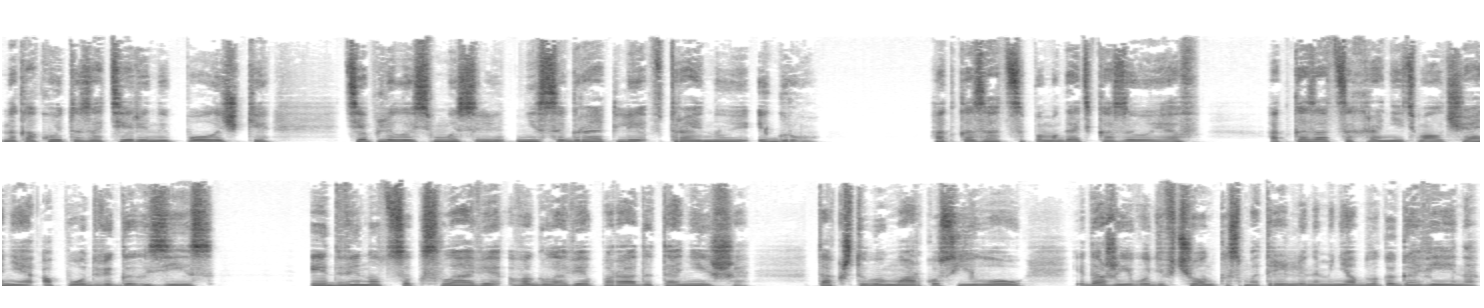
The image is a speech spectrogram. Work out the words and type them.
на какой-то затерянной полочке, теплилась мысль, не сыграть ли в тройную игру. Отказаться помогать КЗУФ, отказаться хранить молчание о подвигах ЗИС и двинуться к славе во главе парада Таниши, так, чтобы Маркус Елоу и даже его девчонка смотрели на меня благоговейно,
